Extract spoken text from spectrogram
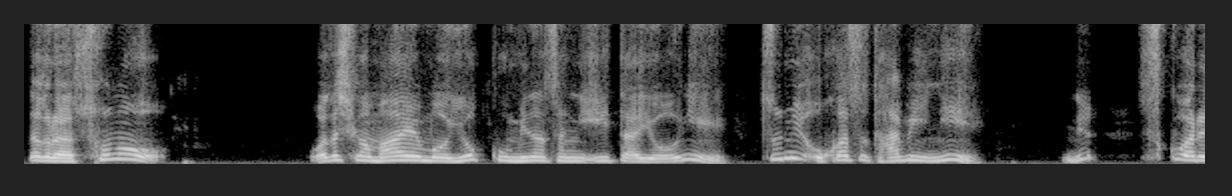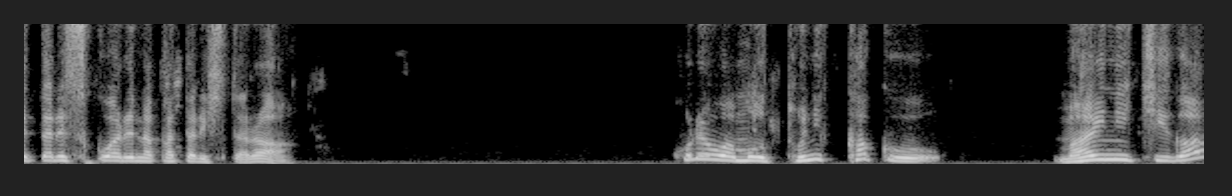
だからその私が前もよく皆さんに言いたように罪を犯すたびに、ね、救われたり救われなかったりしたらこれはもうとにかく毎日が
